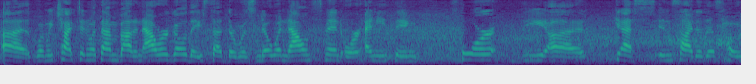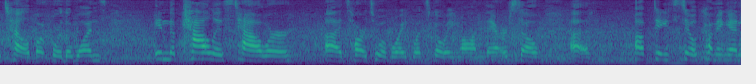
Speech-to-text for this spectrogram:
Uh, when we checked in with them about an hour ago, they said there was no announcement or anything for the uh, guests inside of this hotel, but for the ones in the Palace Tower, uh, it's hard to avoid what's going on there. So, uh, updates still coming in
